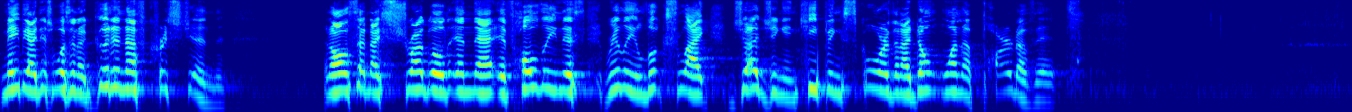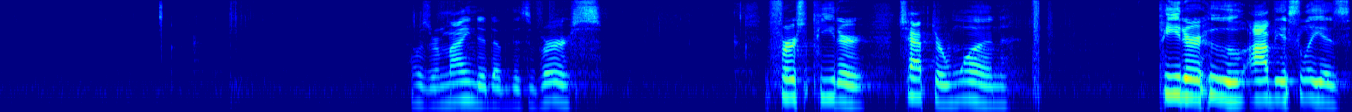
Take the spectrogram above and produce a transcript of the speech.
maybe I just wasn't a good enough Christian. And all of a sudden, I struggled in that if holiness really looks like judging and keeping score, then I don't want a part of it. I was reminded of this verse. 1 Peter chapter 1. Peter, who obviously is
